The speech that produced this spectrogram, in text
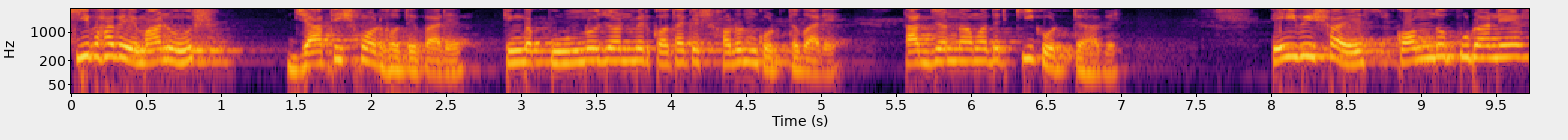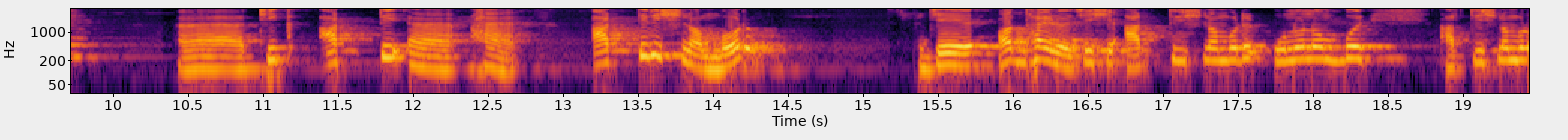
কীভাবে মানুষ জাতিস্মর হতে পারে কিংবা পূর্ণজন্মের কথাকে স্মরণ করতে পারে তার জন্য আমাদের কি করতে হবে? এই বিষয়ে স্কন্দ পুরাণের ঠিক আটতি হ্যাঁ আটত্রিশ নম্বর যে অধ্যায় রয়েছে সে আটত্রিশ নম্বরের উননব্বই আটত্রিশ নম্বর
